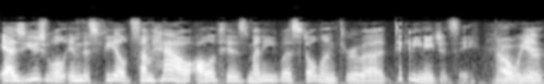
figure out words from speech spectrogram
as usual in this field, somehow all of his money was stolen through a ticketing agency. Oh, weird. And-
